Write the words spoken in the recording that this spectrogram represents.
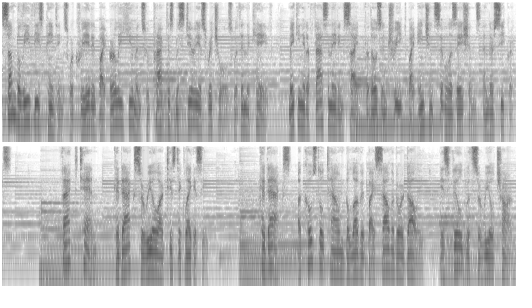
Some believe these paintings were created by early humans who practiced mysterious rituals within the cave, making it a fascinating site for those intrigued by ancient civilizations and their secrets. Fact 10, Cadaqués' Surreal Artistic Legacy. Cadaqués, a coastal town beloved by Salvador Dali, is filled with surreal charm.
